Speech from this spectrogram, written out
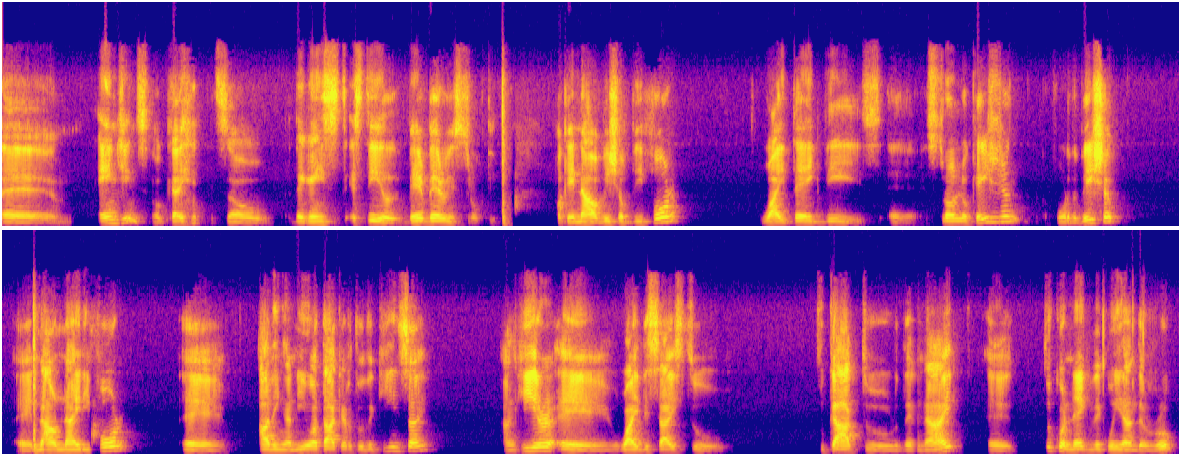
uh, engines, okay? So the game is still very, very instructive. Okay, now bishop d4. Why take this uh, strong location? For the bishop. Uh, now 94, uh, adding a new attacker to the king side. And here, uh, white decides to to capture the knight, uh, to connect the queen and the rook,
